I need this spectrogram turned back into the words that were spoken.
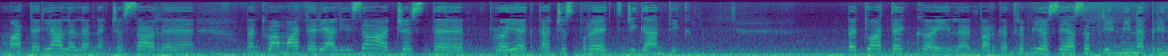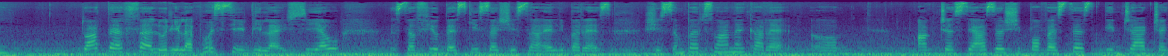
materialele necesare pentru a materializa aceste proiect, acest proiect gigantic pe toate căile. Parcă trebuie să iasă prin mine prin toate felurile posibile și eu să fiu deschisă și să eliberez. Și sunt persoane care uh, accesează și povestesc din ceea ce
